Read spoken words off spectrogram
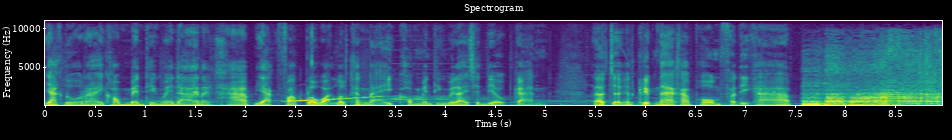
อยากดูอะไรคอมเมนต์ทิ้งไว้ได้นะครับ อยากฟังประวัติรถคันไหนคอมเมนต์ทิ้งไว้ได้เช่นเดียวกัน แล้วเจอกันคลิปหน้าครับผม สวัสดีครับ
